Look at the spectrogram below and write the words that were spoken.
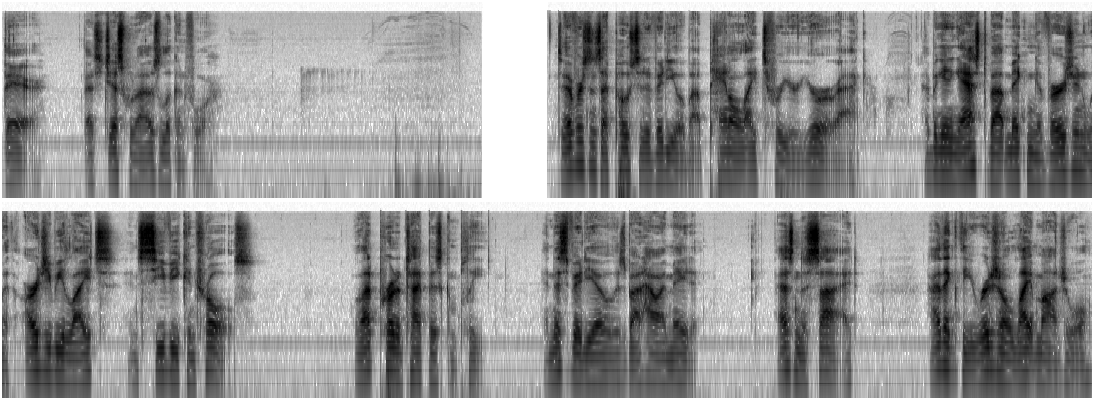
There. That's just what I was looking for. So ever since I posted a video about panel lights for your Eurorack, I've been getting asked about making a version with RGB lights and CV controls. Well, that prototype is complete, and this video is about how I made it. As an aside, I think the original light module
